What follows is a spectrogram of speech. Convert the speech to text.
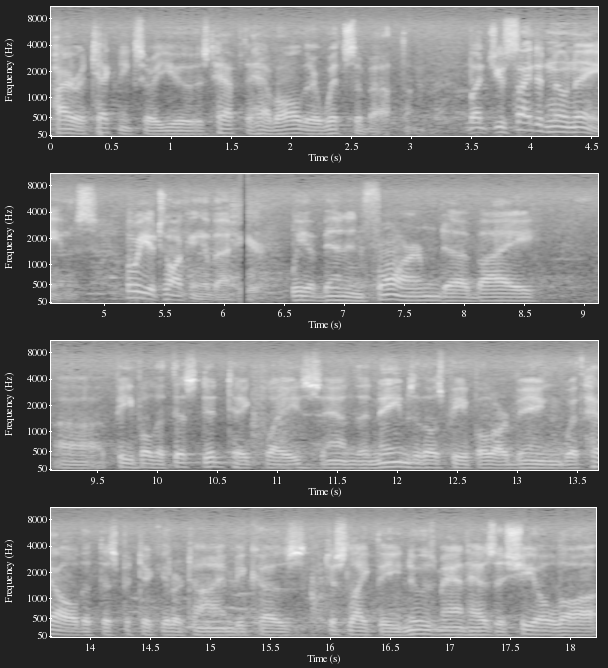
pyrotechnics are used have to have all their wits about them. But you cited no names. Who are you talking about here? We have been informed uh, by uh, people that this did take place, and the names of those people are being withheld at this particular time because, just like the newsman has a shield law,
